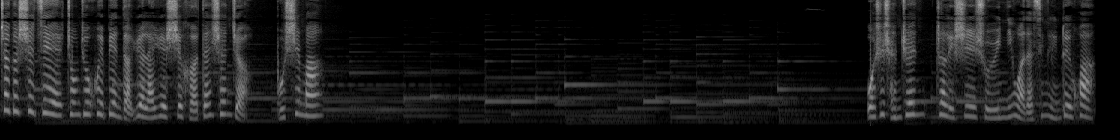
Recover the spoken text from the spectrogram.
这个世界终究会变得越来越适合单身者，不是吗？我是陈娟，这里是属于你我的心灵对话。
